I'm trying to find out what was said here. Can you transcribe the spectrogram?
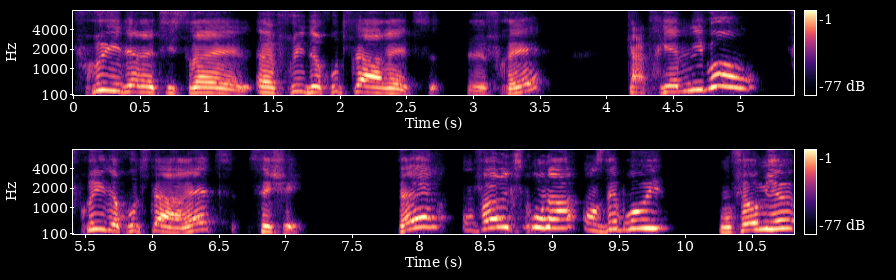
fruits d'Eretz Israël, euh, fruits de Chutz euh, frais. Quatrième niveau, fruits de Chutz séchés. C'est-à-dire, on fait avec ce qu'on a, on se débrouille, on fait au mieux.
